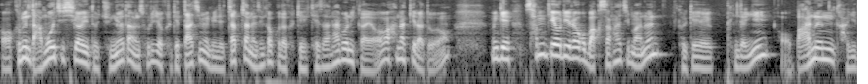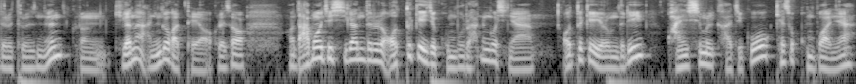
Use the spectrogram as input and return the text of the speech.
어, 그러면 나머지 시간이 더 중요하다는 소리죠. 그렇게 따지면 굉장히 짧잖아요. 생각보다 그렇게 계산해보니까요. 한 학기라도요. 이게 3개월이라고 막상 하지만은 그렇게 굉장히 어, 많은 강의들을 듣는 그런 기간은 아닌 것 같아요. 그래서 어, 나머지 시간들을 어떻게 이제 공부를 하는 것이냐 어떻게 여러분들이 관심을 가지고 계속 공부하냐?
